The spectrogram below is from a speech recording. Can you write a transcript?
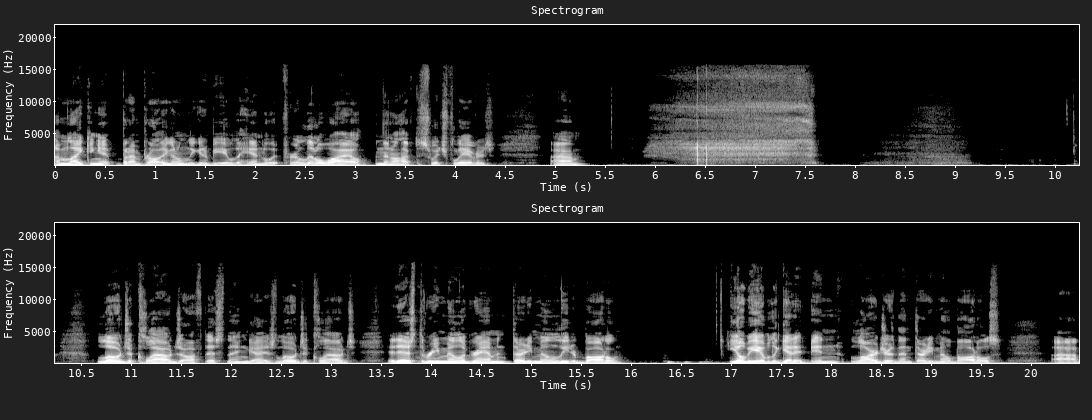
I'm liking it, but I'm probably only going to be able to handle it for a little while, and then I'll have to switch flavors. Um, loads of clouds off this thing, guys. Loads of clouds. It is 3 milligram and 30 milliliter bottle. You'll be able to get it in larger than 30 mil bottles. Uh,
